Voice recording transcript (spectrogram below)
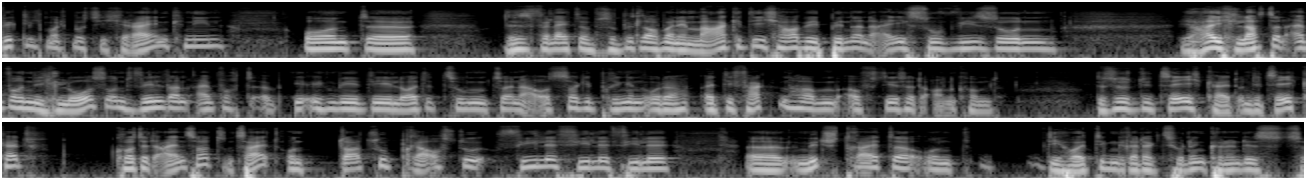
wirklich, manchmal musst du dich reinknien und äh, das ist vielleicht so ein bisschen auch meine Marke, die ich habe. Ich bin dann eigentlich so wie so ein, ja, ich lasse dann einfach nicht los und will dann einfach äh, irgendwie die Leute zum, zu einer Aussage bringen oder äh, die Fakten haben, auf die es halt ankommt. Das ist die Zähigkeit. Und die Zähigkeit kostet Einsatz und Zeit und dazu brauchst du viele, viele, viele äh, Mitstreiter und die heutigen Redaktionen können das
